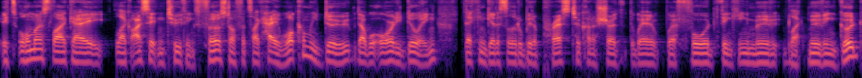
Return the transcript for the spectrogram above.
it's almost like a like I it in two things. First off, it's like, hey, what can we do that we're already doing that can get us a little bit of press to kind of show that we're we're forward thinking, move like moving good.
